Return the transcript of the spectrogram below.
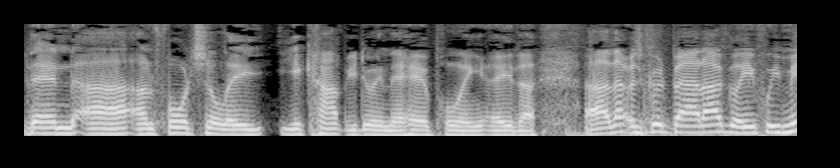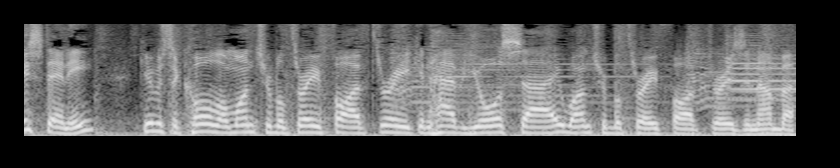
Then uh, unfortunately you can't be doing the hair pulling either. Uh, that was good, bad, ugly. If we missed any, give us a call on one triple three five three. You can have your say. One triple three five three is the number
